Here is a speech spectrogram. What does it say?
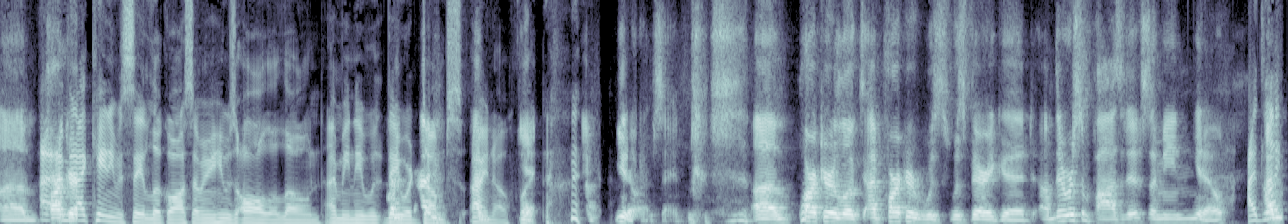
Um, I, I mean, I can't even say look awesome. I mean, he was all alone. I mean, it was they were I'm- dumps. i I'm- know, yeah. but you know what I'm saying. um, Parker looked. Um, Parker was was very good. Um, there were some positives. I mean, you know, I'd I'm- like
